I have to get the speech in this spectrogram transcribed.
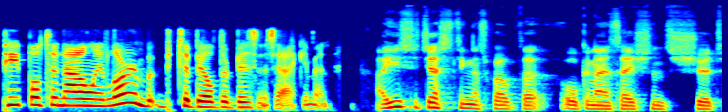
people to not only learn but to build their business acumen. Are you suggesting as well that organizations should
